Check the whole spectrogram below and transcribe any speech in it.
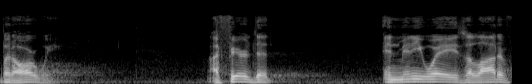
but are we? I feared that in many ways, a lot of,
